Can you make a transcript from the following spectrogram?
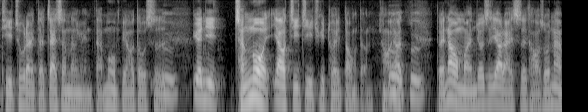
提出来的再生能源的目标都是愿意。承诺要积极去推动的，好、哦、要、嗯、对，那我们就是要来思考说，那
